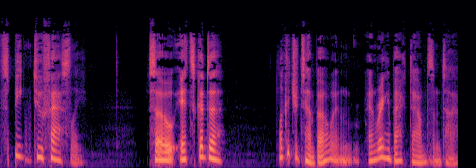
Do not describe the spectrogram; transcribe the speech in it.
speak too fastly. So it's good to look at your tempo and, and bring it back down sometimes.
